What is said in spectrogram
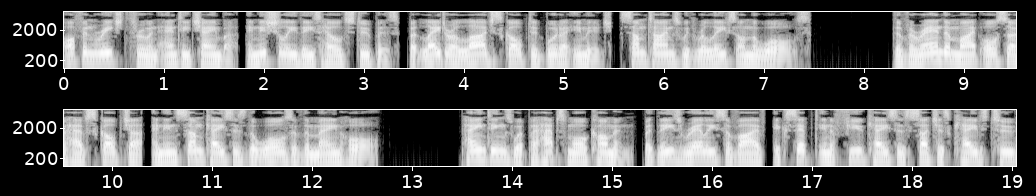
often reached through an antechamber. Initially these held stupas, but later a large sculpted Buddha image, sometimes with reliefs on the walls. The veranda might also have sculpture, and in some cases the walls of the main hall. Paintings were perhaps more common, but these rarely survive, except in a few cases such as Caves 2,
